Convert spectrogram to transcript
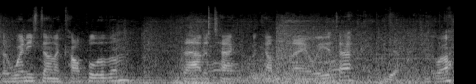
So when he's done a couple of them, that attack becomes an AoE attack Yeah. as well.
